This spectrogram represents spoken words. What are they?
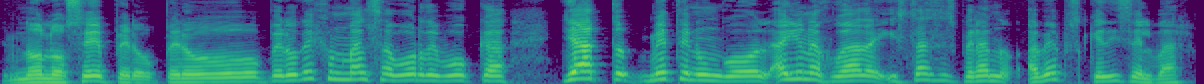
no lo sé, pero, pero, pero deja un mal sabor de boca. Ya meten un gol, hay una jugada y estás esperando. A ver, pues, qué dice el VAR.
